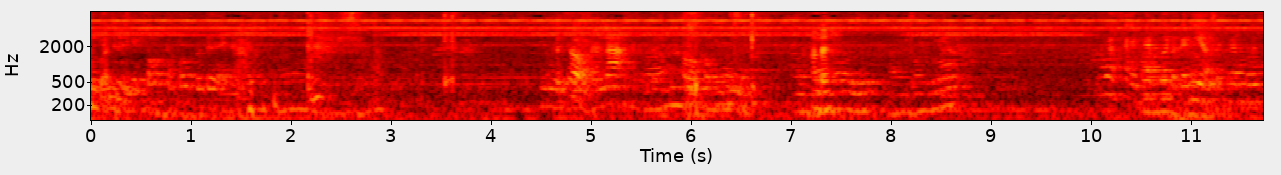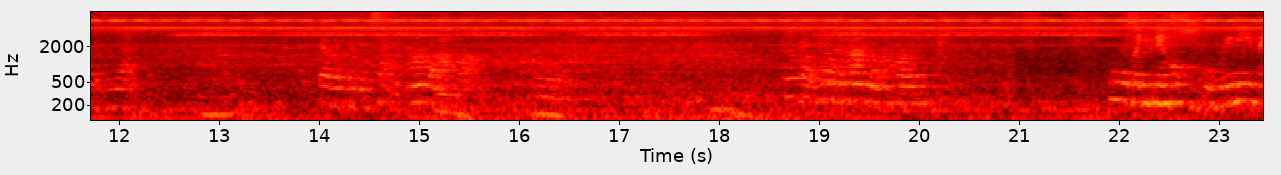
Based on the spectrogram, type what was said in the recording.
นบ่เนี่ยอันใดใส่แพมเพิร์ดก็เหนียวใส่แพมเพิร์ดก็เหนียวแต่ว่าเป็นใกกว่าบ่กูไปอยู่ในห้องกูไม่มีใคร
